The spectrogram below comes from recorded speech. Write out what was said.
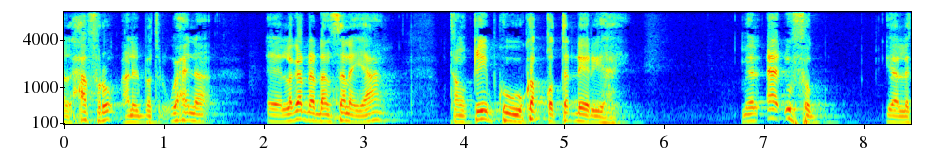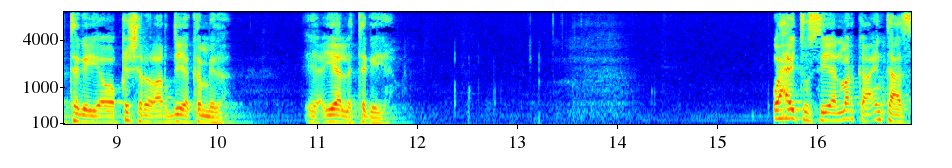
Alxafru can ilbatrool waxayna laga dhadhansanayaa tanqiibku wuu ka qoto dheer yahay. Meel aada u fog yaa la tegaya oo qishra al ardiya ka mid a ayaa la tegaya waxay tusiyeen marka intaas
